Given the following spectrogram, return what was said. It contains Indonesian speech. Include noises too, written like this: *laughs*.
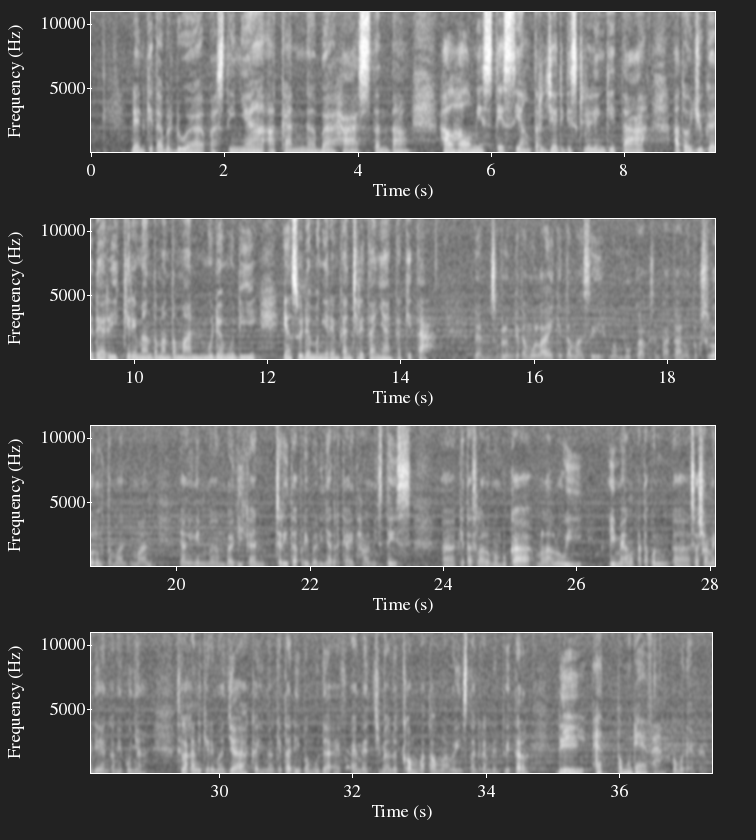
dan kita berdua pastinya akan ngebahas tentang hal-hal mistis yang terjadi di sekeliling kita atau juga dari kiriman teman-teman muda-mudi yang sudah mengirimkan ceritanya ke kita. Dan sebelum kita mulai kita masih membuka kesempatan untuk seluruh teman-teman yang ingin membagikan cerita pribadinya terkait hal mistis Eh, Kita selalu membuka melalui email ataupun eh, sosial media yang kami punya Silahkan dikirim aja ke email kita di pemudafm@gmail.com atau melalui Instagram dan Twitter di, di, Pemuda FM. Pemuda FM.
